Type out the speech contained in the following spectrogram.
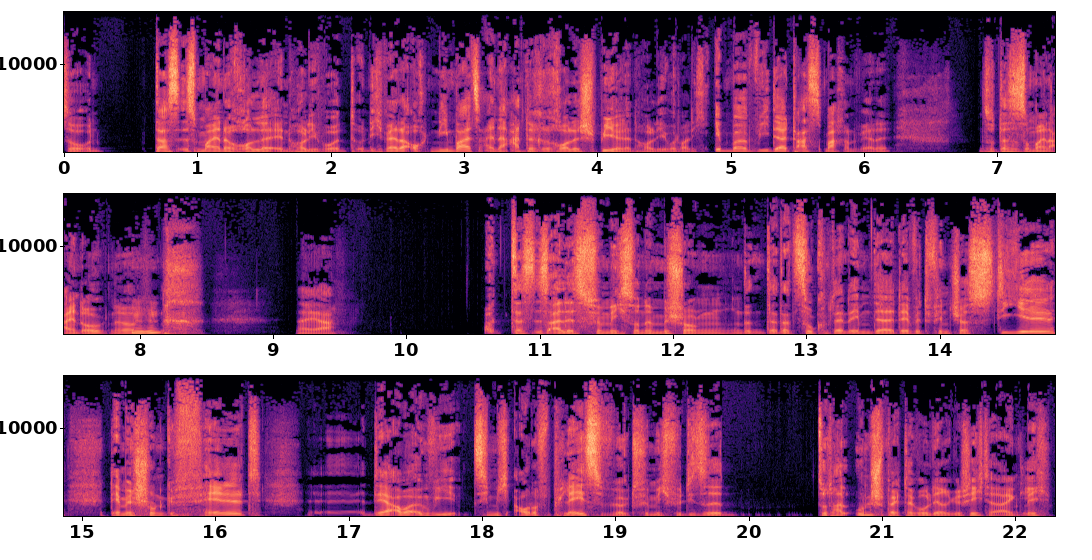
So, und das ist meine Rolle in Hollywood. Und ich werde auch niemals eine andere Rolle spielen in Hollywood, weil ich immer wieder das machen werde. So, das ist so mein Eindruck, ne? Und, Mhm. naja. Und das ist alles für mich so eine Mischung. Und dazu kommt dann eben der David Fincher Stil, der mir schon gefällt, äh, der aber irgendwie ziemlich out of place wirkt für mich, für diese total unspektakuläre Geschichte eigentlich.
